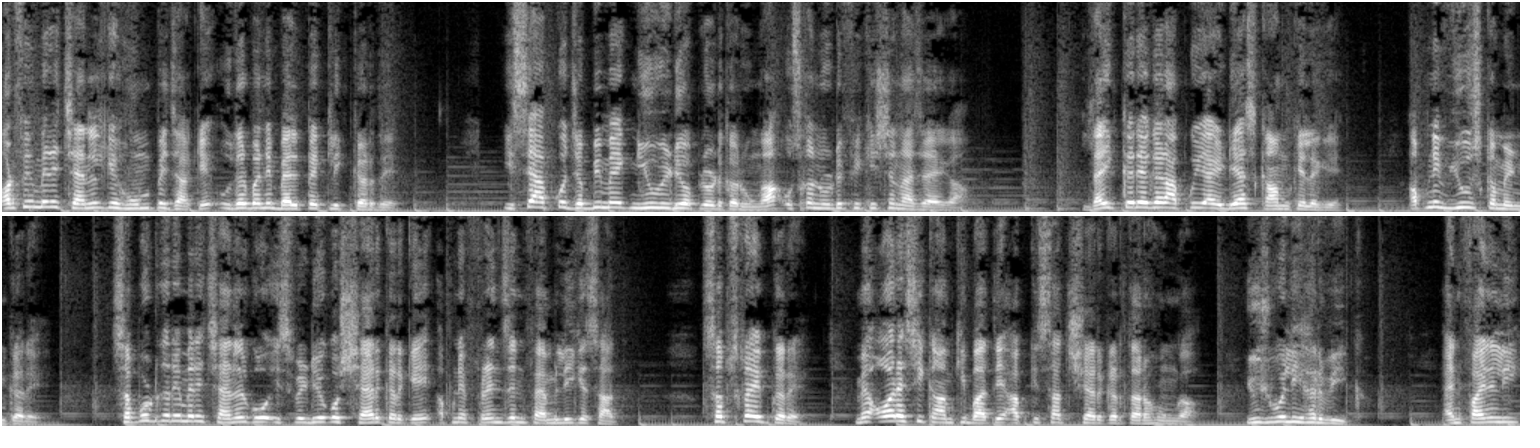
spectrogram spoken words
और फिर मेरे चैनल के होम पे जाके उधर बने बेल पे क्लिक कर दे। इससे आपको जब भी मैं एक न्यू वीडियो अपलोड करूँगा, उसका नोटिफिकेशन आ जाएगा। लाइक करें अगर आपको ये आइडियाज़ काम के लगे। अपने व्यूज़ कमेंट करें। सपोर्ट करें मेरे चैनल को, इस वीडियो को शेयर करके अपने फ्रेंड्स एंड फैमिली के साथ। सब्सक्राइब करें। मैं और ऐसी काम की बातें आपके साथ शेयर करता रहूँगा यूजुअली हर weekend finally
